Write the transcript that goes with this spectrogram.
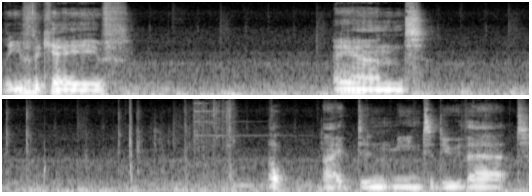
Leave the cave. And... Oh, I didn't mean to do that.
